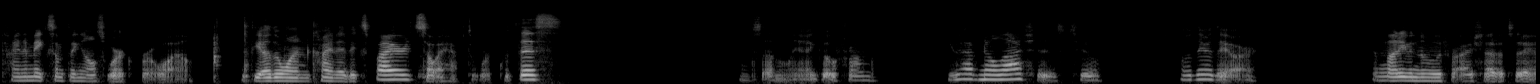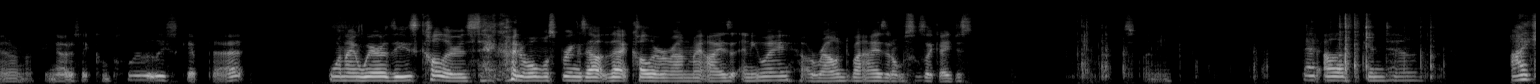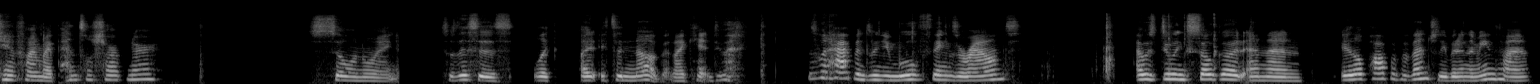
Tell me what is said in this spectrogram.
kind of make something else work for a while. But the other one kind of expired, so I have to work with this. And suddenly I go from, you have no lashes, to, oh, there they are. I'm not even in the mood for eyeshadow today. I don't know if you notice, I completely skipped that. When I wear these colors, it kind of almost brings out that color around my eyes anyway. Around my eyes, it almost looks like I just, it's funny. that olive skin tone. I can't find my pencil sharpener. So annoying. So this is like, a, it's a nub and I can't do it. This is what happens when you move things around. I was doing so good and then it'll pop up eventually, but in the meantime,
